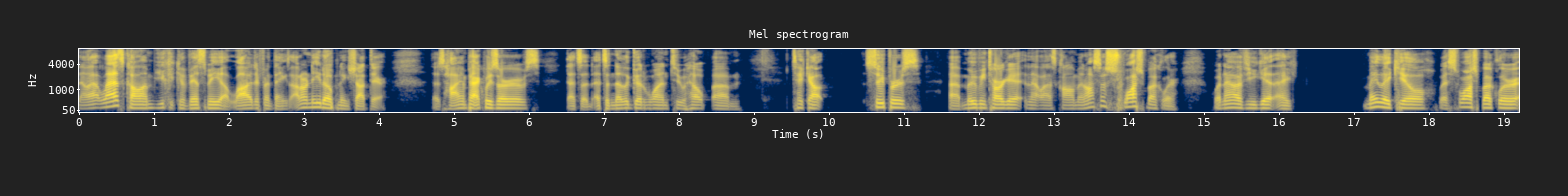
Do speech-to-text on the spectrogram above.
Now that last column, you could convince me a lot of different things. I don't need opening shot there. There's high impact reserves. That's a that's another good one to help um, take out supers, uh, moving target in that last column, and also swashbuckler. Well, now if you get a melee kill with swashbuckler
